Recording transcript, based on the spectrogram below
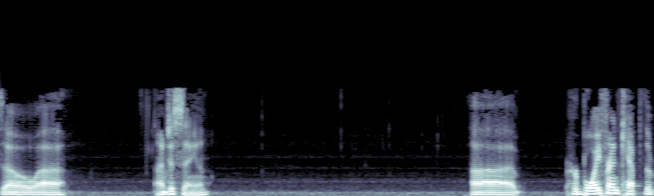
So, uh, I'm just saying. Uh, her boyfriend kept the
